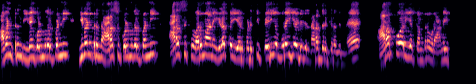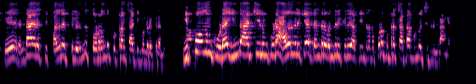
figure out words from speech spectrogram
அவன் இருந்து இவன் கொள்முதல் பண்ணி இவன் இருந்து அரசு கொள்முதல் பண்ணி அரசுக்கு வருமான இழப்பை ஏற்படுத்தி பெரிய முறைகேடு இதில் நடந்திருக்கிறதுன்னு அறப்போர் இயக்கம்ன்ற ஒரு அமைப்பு ரெண்டாயிரத்தி பதினெட்டுல இருந்து தொடர்ந்து குற்றம் சாட்டி கொண்டிருக்கிறது. இப்போதும் கூட இந்த ஆட்சியிலும் கூட அவர்களுக்கே டெண்டர் வந்திருக்குது அப்படின்றத கூட குற்றச்சாட்டா முன் வச்சுட்டு இருக்காங்க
